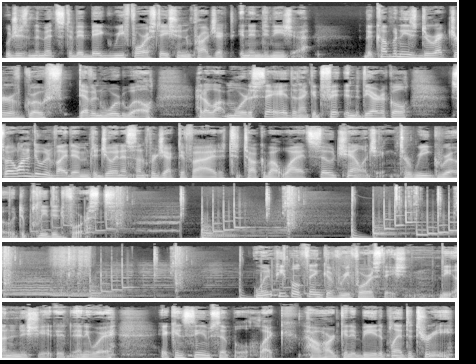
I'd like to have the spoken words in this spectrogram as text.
which is in the midst of a big reforestation project in Indonesia. The company's director of growth, Devin Wardwell, had a lot more to say than I could fit into the article, so I wanted to invite him to join us on Projectified to talk about why it's so challenging to regrow depleted forests. When people think of reforestation, the uninitiated anyway, it can seem simple, like how hard can it be to plant a tree?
